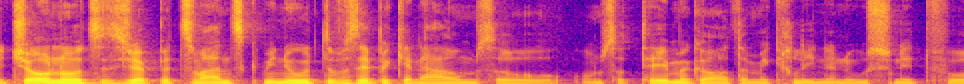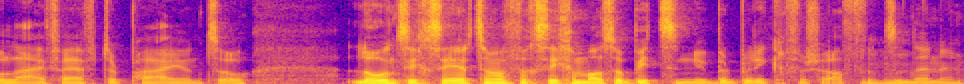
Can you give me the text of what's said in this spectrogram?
in die Show Notes. Es ist etwa 20 Minuten, wo es eben genau um so, um so Themen geht, mit kleinen Ausschnitten von Live After Pie und so. Lohnt sich sehr, um einfach sich mal so ein bisschen einen Überblick verschaffen mhm. zu denen.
